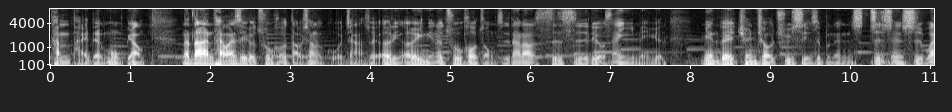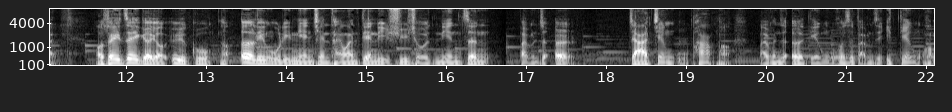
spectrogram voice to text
碳排的目标。那当然，台湾是一个出口导向的国家，所以二零二一年的出口总值达到四四六三亿美元。面对全球趋势也是不能置身事外，哦，所以这个有预估，二零五零年前台湾电力需求年增百分之二加减五帕，哈，百分之二点五或是百分之一点五，哈，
